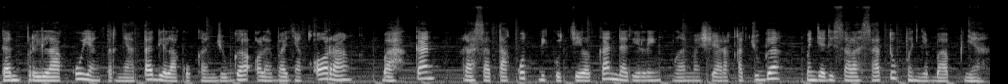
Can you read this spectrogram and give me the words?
dan perilaku yang ternyata dilakukan juga oleh banyak orang, bahkan rasa takut dikucilkan dari lingkungan masyarakat juga menjadi salah satu penyebabnya.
